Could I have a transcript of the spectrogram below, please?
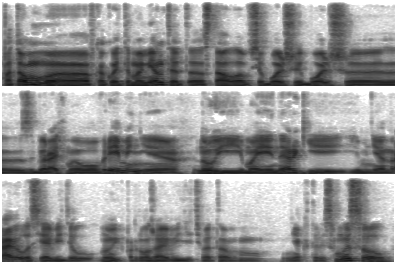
Потом э, в какой-то момент это стало все больше и больше забирать моего времени, ну и моей энергии, и мне нравилось, я видел, ну и продолжаю видеть в этом некоторый смысл,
